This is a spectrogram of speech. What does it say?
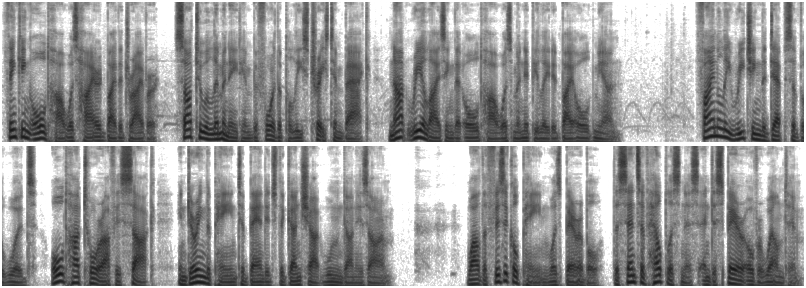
thinking Old Ha was hired by the driver, sought to eliminate him before the police traced him back, not realizing that Old Ha was manipulated by Old Myan. Finally reaching the depths of the woods, Old Ha tore off his sock, enduring the pain to bandage the gunshot wound on his arm. While the physical pain was bearable, the sense of helplessness and despair overwhelmed him.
